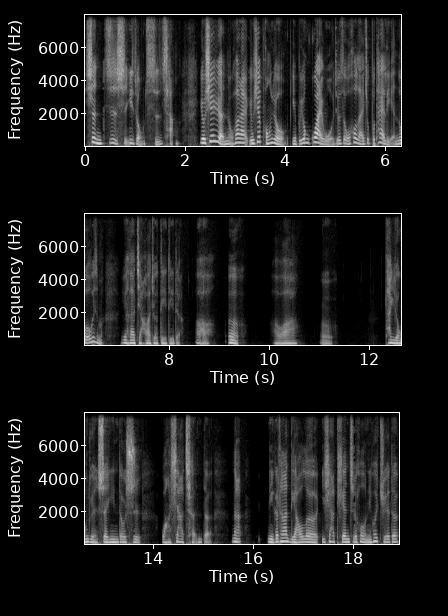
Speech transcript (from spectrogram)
甚至是一种磁场。有些人，我后来有些朋友也不用怪我，就是我后来就不太联络，为什么？因为他讲话就低低的啊，嗯，好啊，嗯，他永远声音都是往下沉的。那你跟他聊了一下天之后，你会觉得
